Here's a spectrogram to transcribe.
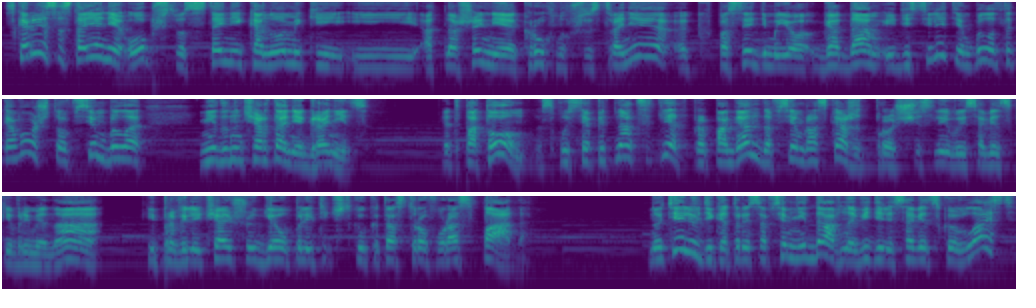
Скорее, состояние общества, состояние экономики и отношение к рухнувшей стране к последним ее годам и десятилетиям было таково, что всем было не до начертания границ. Это потом, спустя 15 лет, пропаганда всем расскажет про счастливые советские времена, и про величайшую геополитическую катастрофу распада. Но те люди, которые совсем недавно видели советскую власть,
